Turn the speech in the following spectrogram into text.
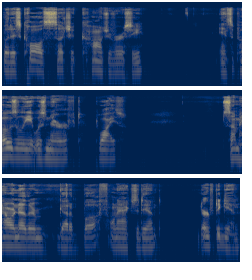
but has caused such a controversy and supposedly it was nerfed twice. Somehow or another got a buff on accident, nerfed again.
